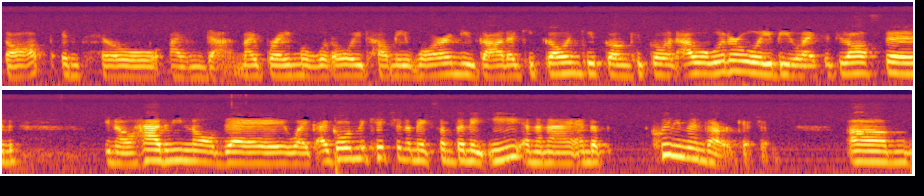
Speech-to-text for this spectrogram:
stop until I'm done. My brain will literally tell me, Lauren, you gotta keep going, keep going, keep going. I will literally be like exhausted, you know, hadn't eaten all day. Like I go in the kitchen to make something to eat, and then I end up cleaning the entire kitchen. Um,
